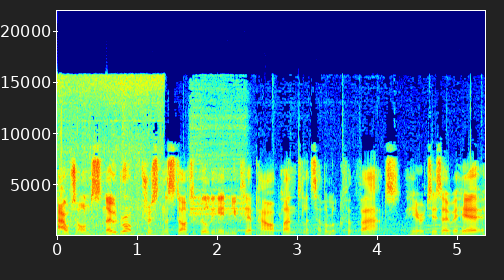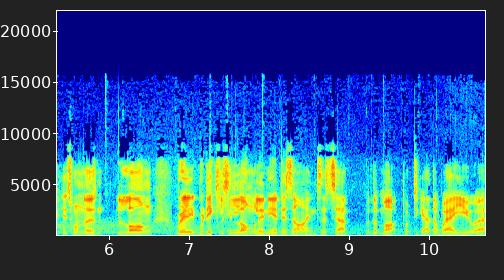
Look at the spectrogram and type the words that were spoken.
Out on Snowdrop, Tristan has started building a nuclear power plant. Let's have a look for that. Here it is over here. It's one of those long, really ridiculously long linear designs that uh, that Marc put together, where you uh,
